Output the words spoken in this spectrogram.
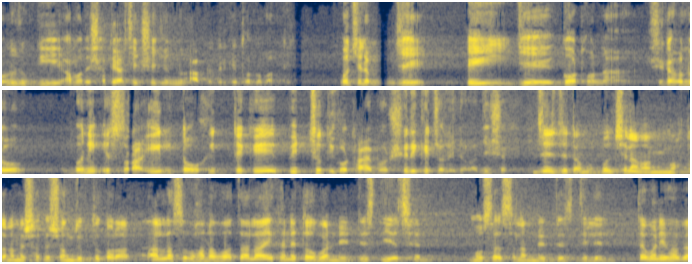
মনোযোগ দিয়ে আমাদের সাথে আছেন সেই জন্য আপনাদেরকে ধন্যবাদ দিই। বলছিলাম যে এই যে ঘটনা সেটা হলো বনি ইসরাইল তৌহিদ থেকে বিচ্যুতি ঘটা এবং সিরিকে চলে যাওয়া, জি স্যার যে যেটা বলছিলাম, আমি মহতারামের সাথে সংযুক্ত করার। আল্লাহ সুবাহ এখানে তওবার নির্দেশ দিয়েছেন, মৌসা সাল্লাম নির্দেশ দিলেন। তেমনইভাবে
